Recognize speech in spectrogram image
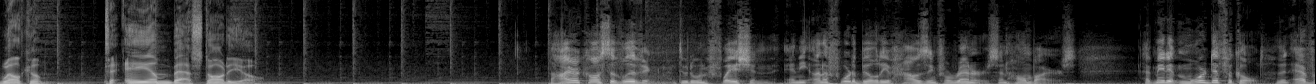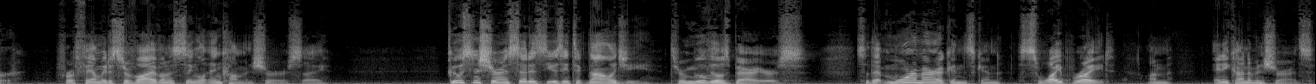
Welcome to AM Best Audio. The higher cost of living due to inflation and the unaffordability of housing for renters and homebuyers have made it more difficult than ever for a family to survive on a single income, insurers say. Goose Insurance said it's using technology to remove those barriers so that more Americans can swipe right on any kind of insurance.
